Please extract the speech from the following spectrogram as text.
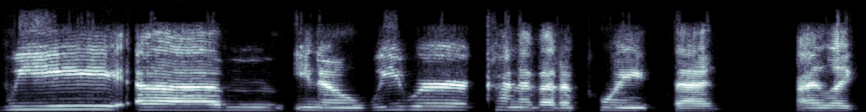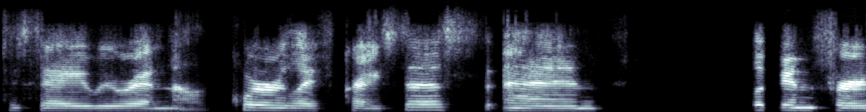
we, um, you know, we were kind of at a point that I like to say we were in a quarter life crisis and looking for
